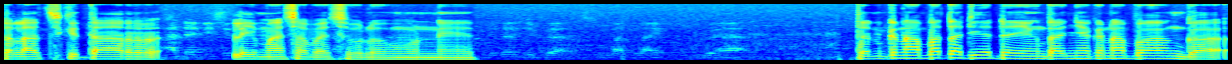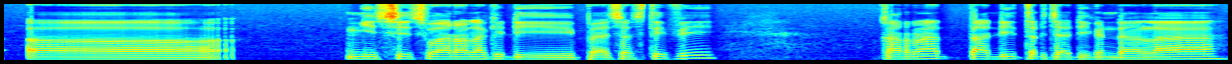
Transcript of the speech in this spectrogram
Telat sekitar 5 sampai 10 menit. juga juga. Dan kenapa tadi ada yang tanya kenapa enggak eh, ngisi suara lagi di PSS TV? Karena tadi terjadi kendala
